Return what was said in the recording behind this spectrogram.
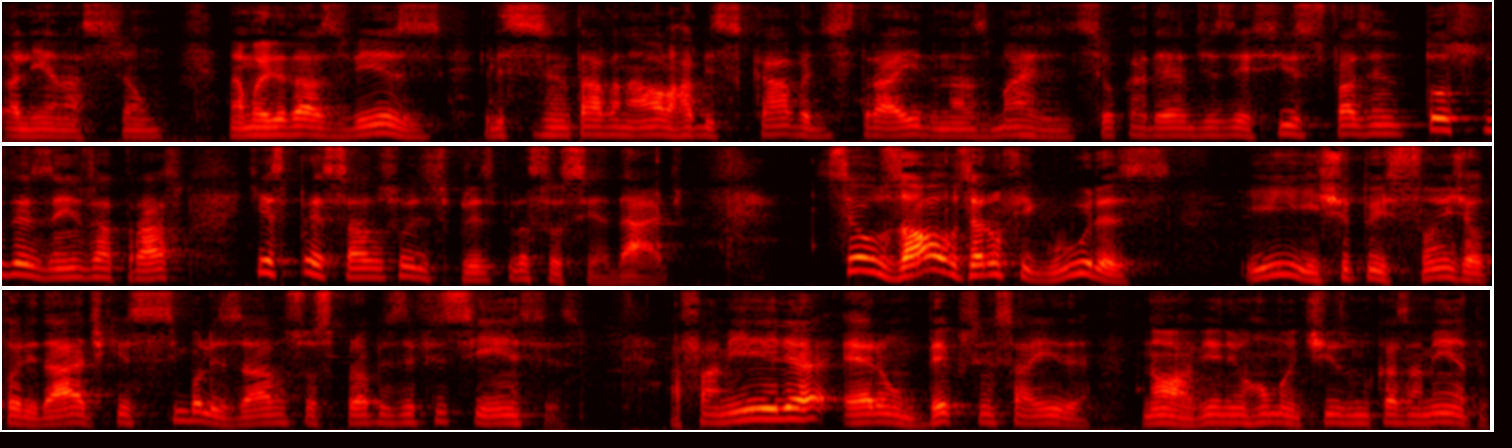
alienação. Na maioria das vezes, ele se sentava na aula, rabiscava distraído nas margens de seu caderno de exercícios, fazendo todos os desenhos atrás que expressavam seu desprezo pela sociedade. Seus alvos eram figuras e instituições de autoridade que simbolizavam suas próprias deficiências. A família era um beco sem saída. Não havia nenhum romantismo no casamento.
